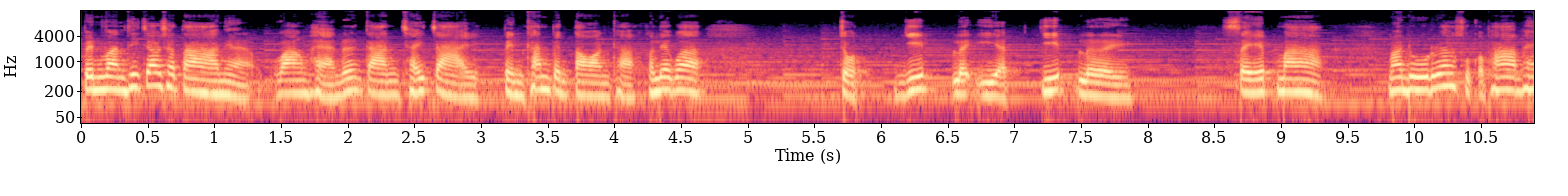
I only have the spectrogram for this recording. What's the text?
เป็นวันที่เจ้าชะตาเนี่ยวางแผนเรื่องการใช้จ่ายเป็นขั้นเป็นตอนค่ะเขาเรียกว่าจดยิบละเอียดยิบเลยเซฟมาก มาดูเรื่องสุขภาพให้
